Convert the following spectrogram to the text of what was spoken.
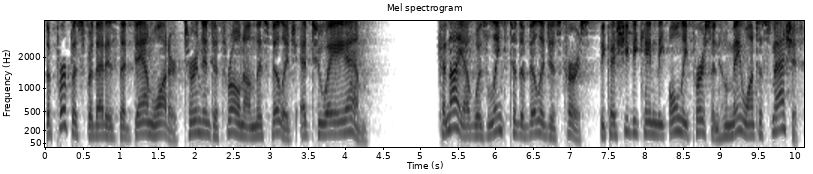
The purpose for that is that dam water turned into throne on this village at 2 a.m. Kanaya was linked to the village's curse because she became the only person who may want to smash it.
